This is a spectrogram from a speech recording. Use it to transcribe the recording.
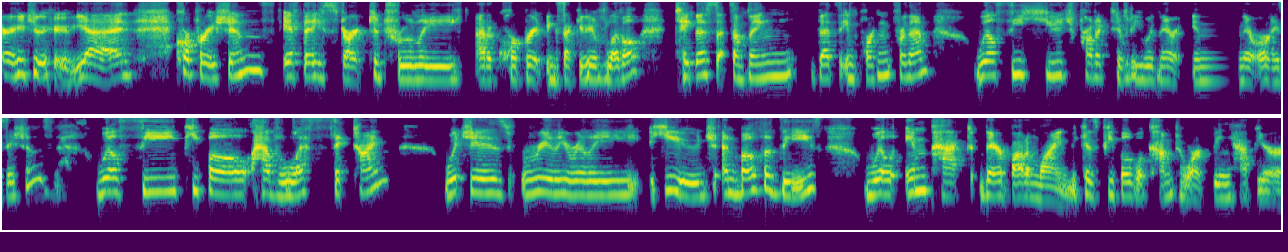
Very true. Yeah. And corporations, if they start to truly, at a corporate executive level, take this as something that's important for them, we'll see huge productivity when they're in their organizations. We'll see people have less sick time which is really, really huge. And both of these will impact their bottom line because people will come to work being happier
